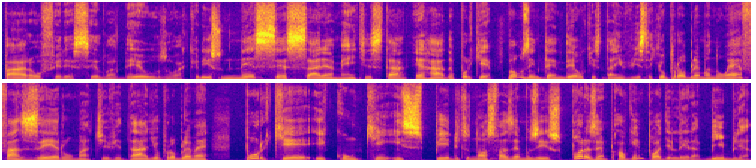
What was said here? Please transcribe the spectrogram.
para oferecê-lo a Deus ou a Cristo necessariamente está errada. Por quê? Vamos entender o que está em vista aqui. O problema não é fazer uma atividade, o problema é por que e com que espírito nós fazemos isso. Por exemplo, alguém pode ler a Bíblia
